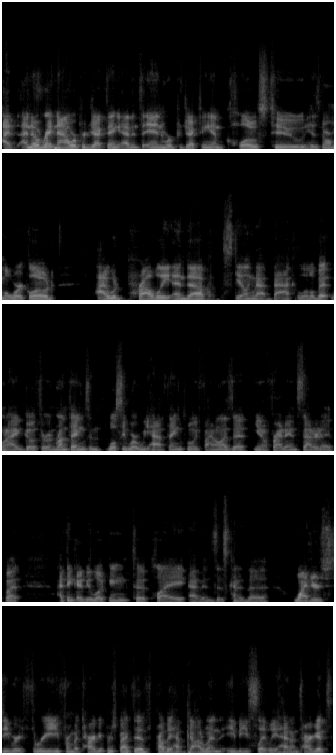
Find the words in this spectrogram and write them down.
I, I know right now we're projecting Evans in, we're projecting him close to his normal workload. I would probably end up scaling that back a little bit when I go through and run things, and we'll see where we have things when we finalize it, you know, Friday and Saturday. But I think I'd be looking to play Evans as kind of the wide receiver three from a target perspective. Probably have Godwin, AB slightly ahead on targets.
